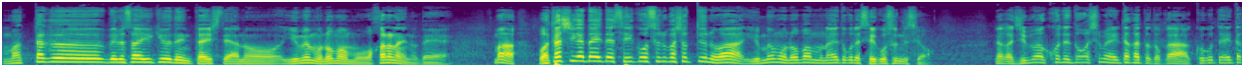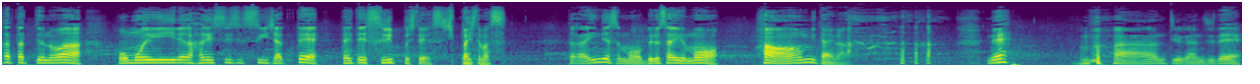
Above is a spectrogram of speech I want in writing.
全くベルサイユ宮殿に対してあの夢もロマンもわからないので、まあ、私が大体成功する場所っていうのは夢もロマンもないところで成功するんですよ。なんか自分はここでどうしてもやりたかったとかこういうことやりたかったっていうのは思い入れが激しすぎちゃって大体スリップして失敗してます。だからいいんです。もうベルサイユもはーんみたいな。ね。もうはーんっていう感じで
